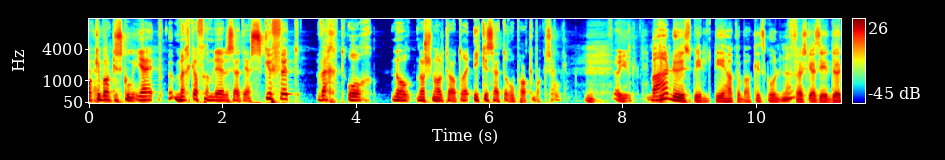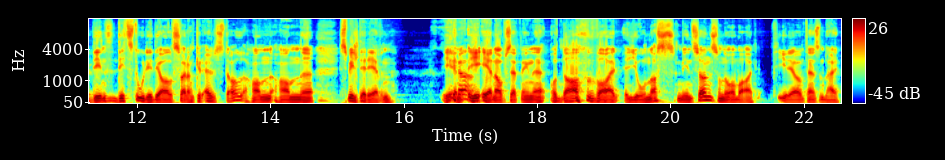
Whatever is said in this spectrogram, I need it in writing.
Hakkebakkeskogen. Jeg merker fremdeles at jeg er skuffet hvert år når Nationaltheatret ikke setter opp Hakkebakkeskogen. Og jul. Hva har du spilt i Hakkebakkeskolen? Først skal jeg si, du, din, ditt store ideal, Svaranker Austdal, han, han uh, spilte Reven. I en, Ja. I en av oppsetningene. Og da var Jonas, min sønn, som nå var fire, omtrent som deg,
